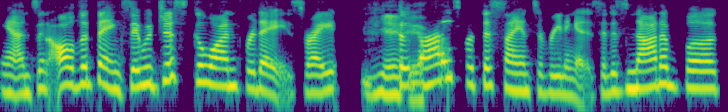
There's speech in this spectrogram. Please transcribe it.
scans and all the things. It would just go on for days, right? Yeah. So that is what the science of reading is. It is not a book.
